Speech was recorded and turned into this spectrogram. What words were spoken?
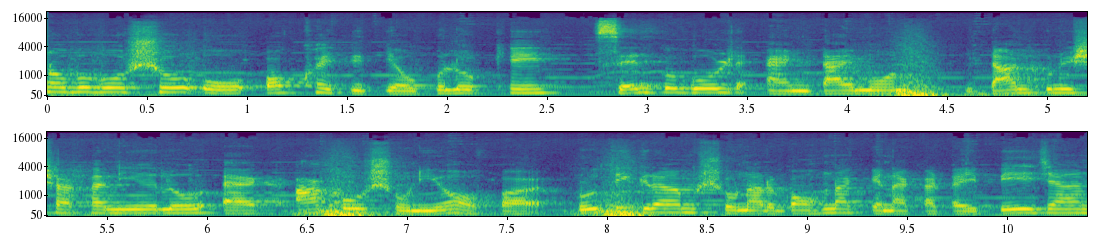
নববর্ষ ও অক্ষয় তৃতীয়া উপলক্ষে Senco gold and diamond Dankuni শাখা নিয়ে এলো এক আকর্ষণীয় অফার প্রতি গ্রাম সোনার গহনা কেনাকাটায় পেয়ে যান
